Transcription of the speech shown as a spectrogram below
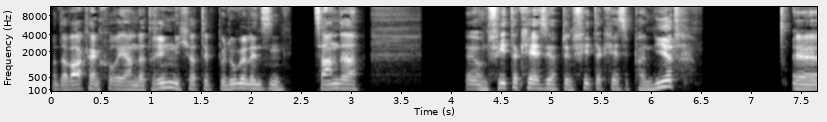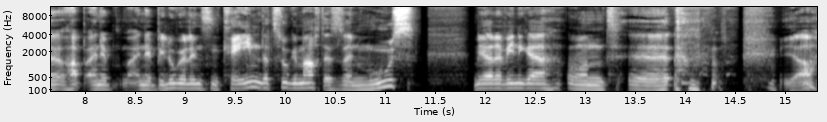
und da war kein Koriander drin. Ich hatte Beluga-Linsen, Zander äh, und Feta-Käse, habe den Feta-Käse paniert, äh, habe eine, eine Beluga-Linsen-Creme dazu gemacht, also so ein Mousse, mehr oder weniger und äh, ja,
